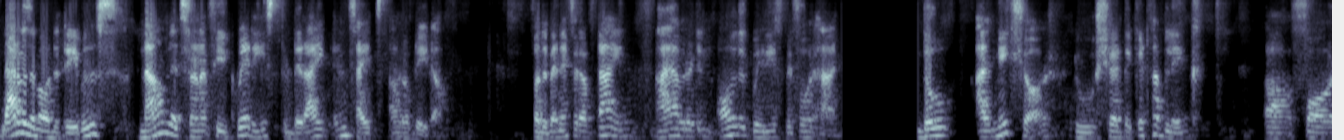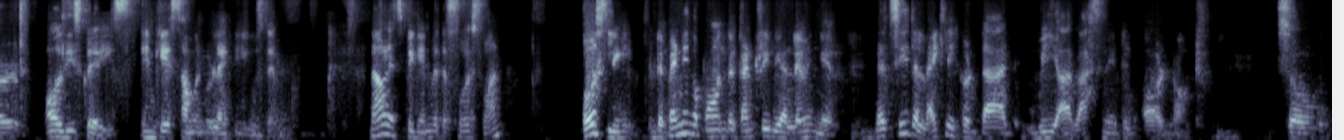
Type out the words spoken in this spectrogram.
That was about the tables. Now let's run a few queries to derive insights out of data. For the benefit of time, I have written all the queries beforehand. Though I'll make sure to share the GitHub link uh, for all these queries in case someone would like to use them. Now let's begin with the first one, Firstly, depending upon the country we are living in, let's see the likelihood that we are vaccinated or not. So,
